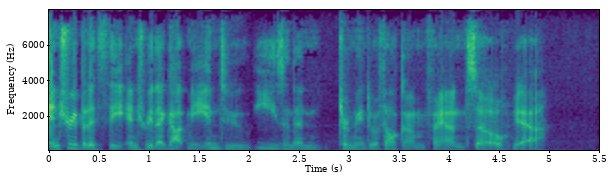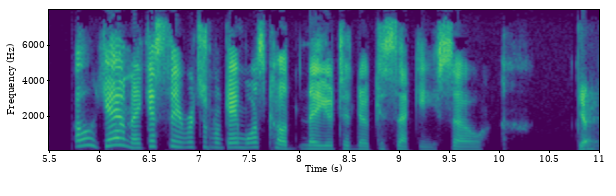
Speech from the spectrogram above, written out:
entry, but it's the entry that got me into Ys and then turned me into a Falcom fan. So yeah, Oh yeah, and I guess the original game was called Nayuta no Kiseki. So Yep.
